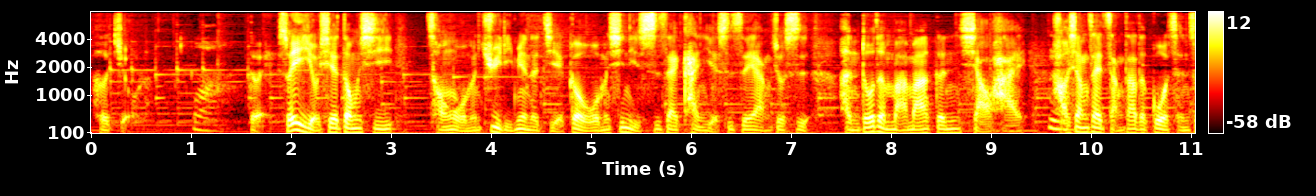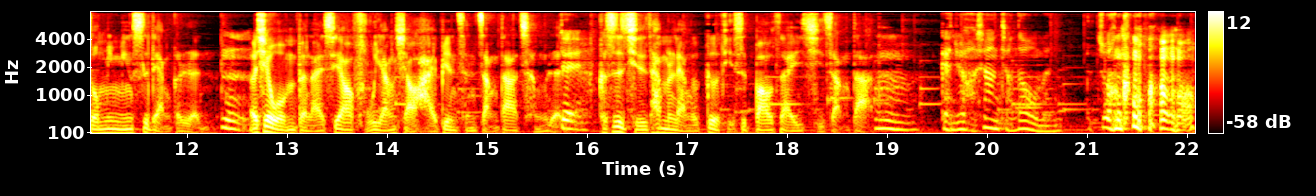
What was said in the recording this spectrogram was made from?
喝酒了。哇，对，所以有些东西。从我们剧里面的结构，我们心理师在看也是这样，就是很多的妈妈跟小孩，好像在长大的过程中明明是两个人，嗯，而且我们本来是要抚养小孩变成长大成人，对，可是其实他们两个个体是包在一起长大的，嗯，感觉好像讲到我们的状况哦，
